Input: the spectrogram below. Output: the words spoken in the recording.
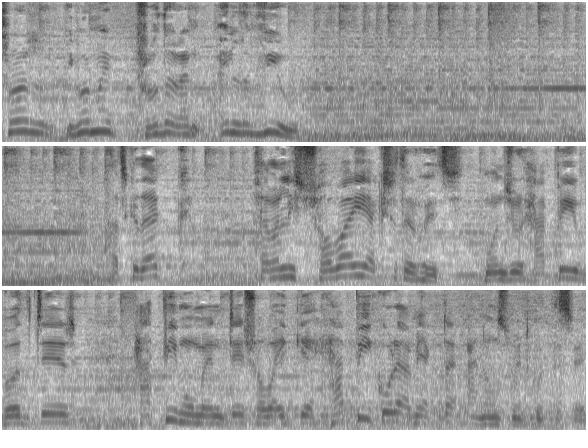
After all you are my brother and I love you আজকে দেখ ফ্যামিলির সবাই একসাথে হয়েছি মঞ্জুর হ্যাপি বার্থডের হ্যাপি মোমেন্টে সবাইকে হ্যাপি করে আমি একটা অ্যানাউন্সমেন্ট করতে চাই।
